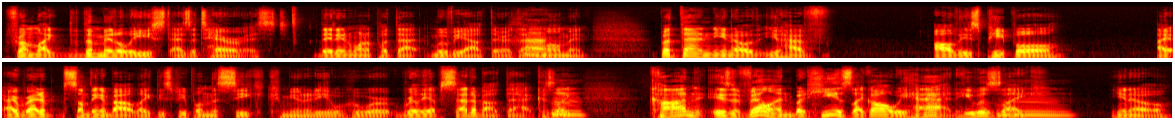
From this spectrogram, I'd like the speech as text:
from like the middle east as a terrorist they didn't want to put that movie out there at that Huh. moment but then you know you have all these people I, I read something about like these people in the Sikh community who were really upset about that because Hmm. like Khan is a villain, but he is like all we had. He was like, Hmm. you know,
